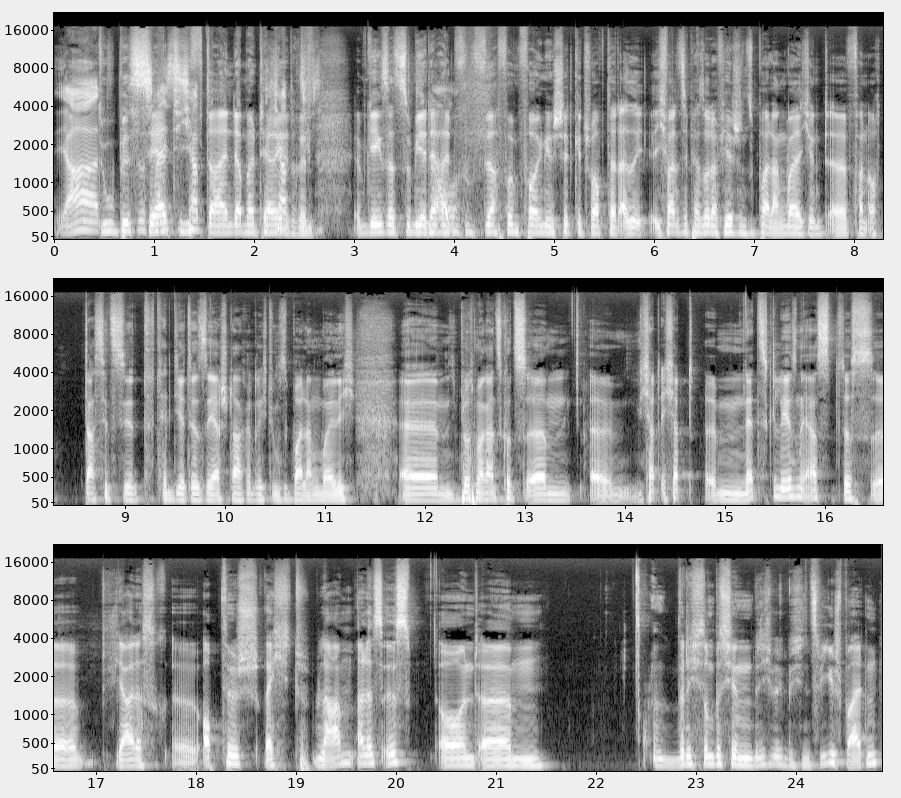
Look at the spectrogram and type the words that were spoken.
ja, Du bist sehr heißt, tief hab, da in der Materie drin. Im Gegensatz zu mir, der Genau. halt fünf, nach fünf Folgen den Shit getroppt hat. Also ich fand die Persona 4 schon super langweilig und äh, fand auch das jetzt hier tendierte sehr stark in Richtung super langweilig. Ähm, bloß mal ganz kurz, ähm, äh, ich hatte ich hatte im Netz gelesen erst, dass äh, ja das äh, optisch recht lahm alles ist und ähm, würde ich so ein bisschen, bin ich ein bisschen zwiegespalten.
